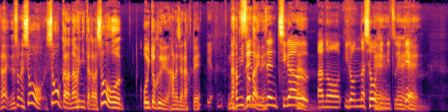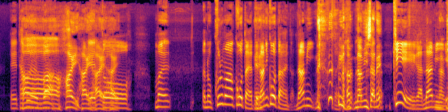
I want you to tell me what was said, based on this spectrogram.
だでそれ小小から波に行ったから小を置いとく話じゃなくて？波と大ね。全然違う、あの、いろんな商品について、え例えあばー、はいはいえーっはい。はいと、お前、あの、車はこうたんやって、ええ。何こうたんやった？波。な波車ね？K が波。波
